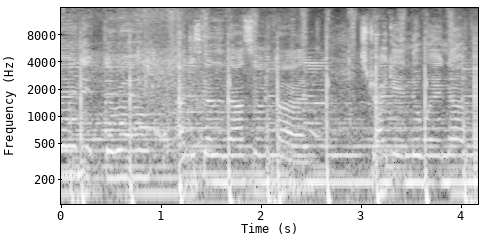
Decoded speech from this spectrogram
and hit the road. I just got an awesome vibe. Striking the wind up.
